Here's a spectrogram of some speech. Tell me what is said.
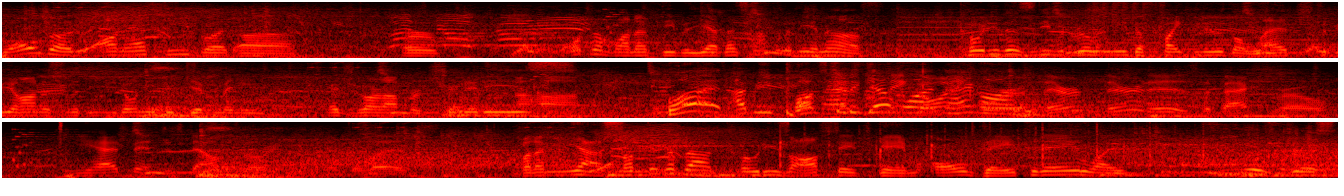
wall dunk on FD, but, uh, or wall jump on FD, but yeah, that's not gonna be enough. Cody doesn't even really need to fight near the ledge, to be honest with you. You don't need to give him any edge guard opportunities. Uh-huh. But, I mean, Plup's gonna get one. Hang it. on. There, there it is, the back throw. He had been just down throwing even at the ledge. But I mean, yeah, something about Cody's offstage game all day today, like, he is just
